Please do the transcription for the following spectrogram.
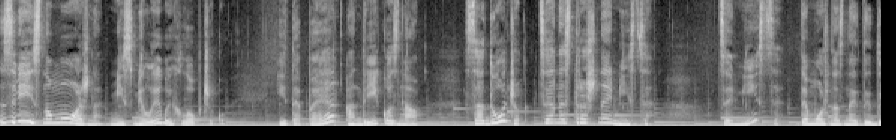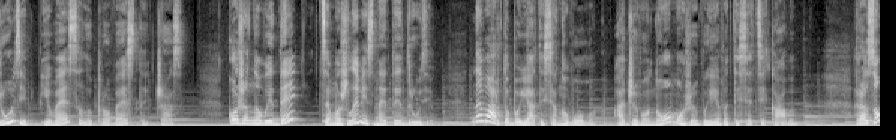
Звісно, можна, мій сміливий хлопчику. І тепер Андрійко знав, садочок це не страшне місце. Це місце, де можна знайти друзів і весело провести час. Кожен новий день це можливість знайти друзів. не варто боятися нового, адже воно може виявитися цікавим. Разом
